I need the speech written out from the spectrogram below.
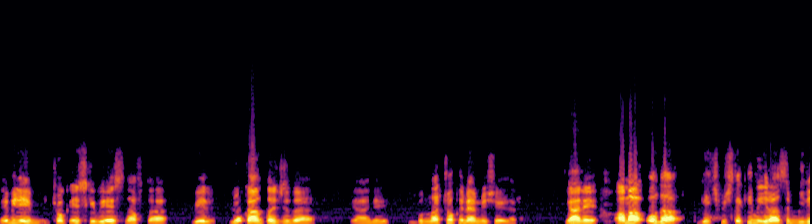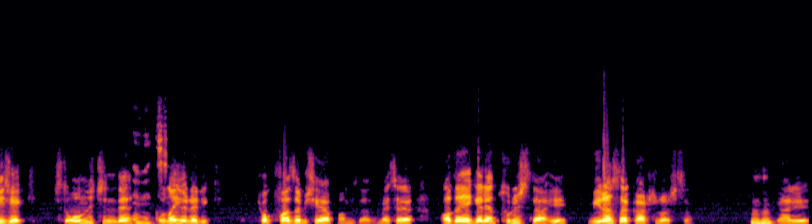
Ne bileyim çok eski bir esnafta, bir lokantacıda, yani bunlar çok önemli şeyler. Yani ama o da geçmişteki mirası bilecek. İşte onun için de evet. ona yönelik çok fazla bir şey yapmamız lazım. Mesela adaya gelen turist dahi mirasla karşılaşsın. Hı hı. Yani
